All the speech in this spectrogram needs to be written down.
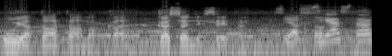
újabb tartalmakkal. Köszönjük szépen! Sziasztok! Sziasztok!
